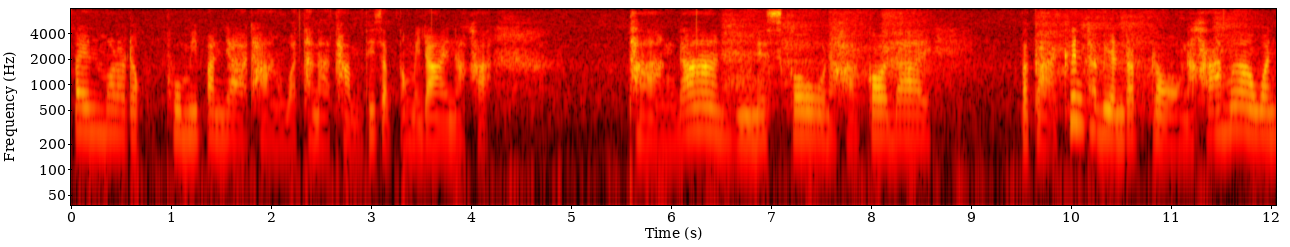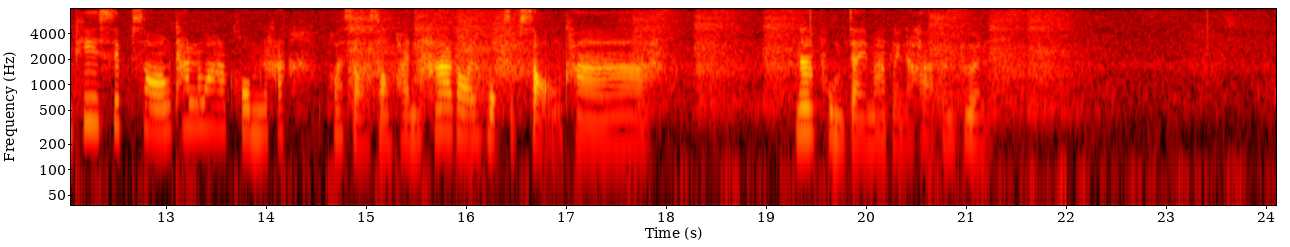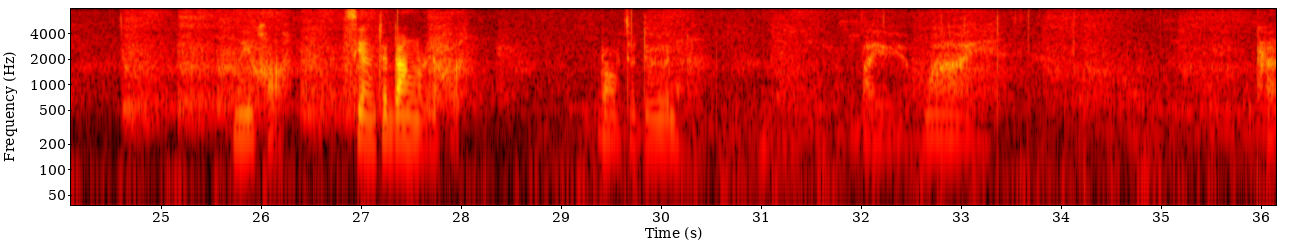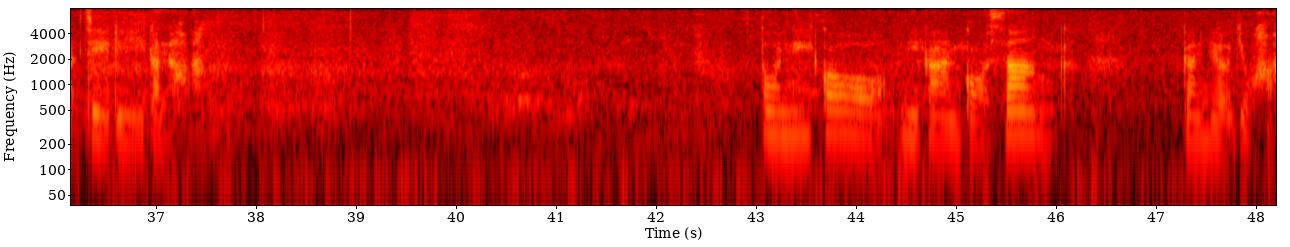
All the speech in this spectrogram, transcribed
เป็นมรดก ภูมิปัญญาทางวัฒนธรรมที่จับต้องไม่ได้นะคะ ทางด้านยูเนสโกนะคะ ก็ได้ประกาศขึ้นทะเบียนรับรองนะคะ เมื่อวันที่ 12 ธันวาคมนะคะ พศ 2562 ค่ะ น่าภูมิใจมากเลยนะคะ เพื่อนๆ นี่ค่ะ เสียงจะดังหน่อยนะคะ เราจะเดิน ไปไหว้พระเจดีย์กันนะคะ ตอนนี้ก็มีการก่อสร้างกันเยอะอยู่ค่ะ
